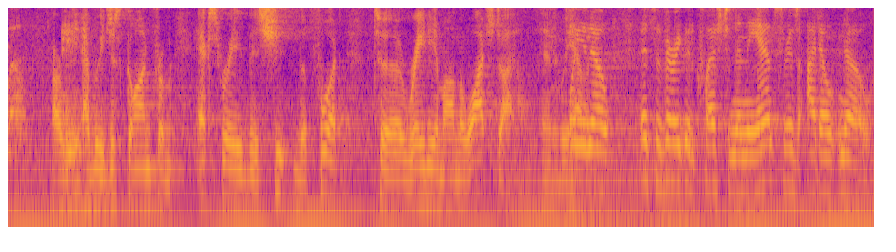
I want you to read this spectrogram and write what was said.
Well, are we, have we just gone from X-ray the, sh- the foot to radium on the watch dial? And we Well, you haven't- know, it's a very good question, and the answer is I don't know.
